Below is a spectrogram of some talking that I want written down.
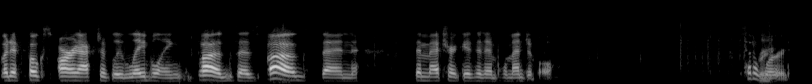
But if folks aren't actively labeling bugs as bugs, then the metric isn't implementable. Is that a Right. word?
